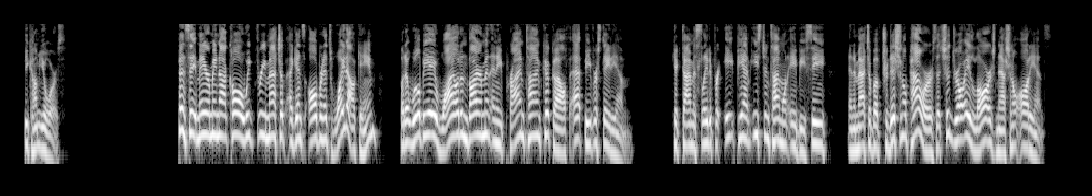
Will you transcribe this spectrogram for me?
become yours. Penn State may or may not call a week three matchup against Auburn its whiteout game, but it will be a wild environment and a primetime kickoff at Beaver Stadium. Kick time is slated for 8 p.m. Eastern Time on ABC, and a matchup of traditional powers that should draw a large national audience.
